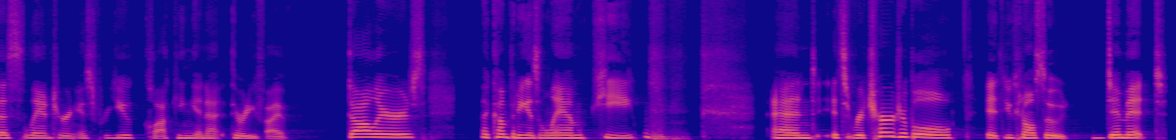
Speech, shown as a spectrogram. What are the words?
This lantern is for you, clocking in at $35. The company is Lamb Key. and it's rechargeable. It you can also dim it,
